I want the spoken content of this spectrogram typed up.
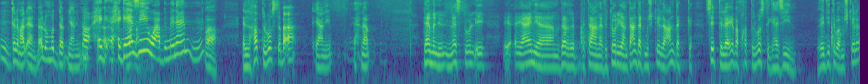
آه. بتكلم على الآن. بقى له مدة يعني آه حج... حجازي وعبد المنعم. آه. اللي خط الوسط بقى يعني إحنا دايما الناس تقول إيه يا عيني يا مدرب بتاعنا فيتوريا أنت عندك مشكلة عندك ست لعيبة في خط الوسط جاهزين. وهي دي تبقى مشكلة؟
